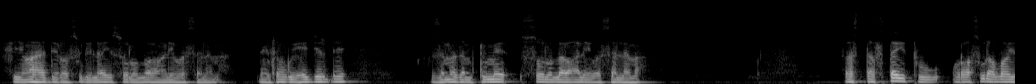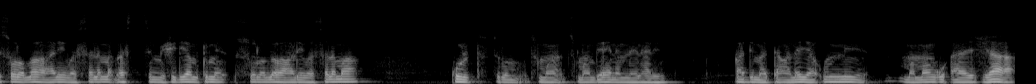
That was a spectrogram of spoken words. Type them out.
Fi ahdi rasulillahi sallallahu alaihi wasallam na nentongo hijirde zama za mtume sallallahu alaihi wasallam fastaftaitu rasulallahi sallallahu alaihi wasallam basi timshidia mtume sallallahu alaihi wasallam qult tumwambia hina mnen halini qadimat alayya ummi mamangu aja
